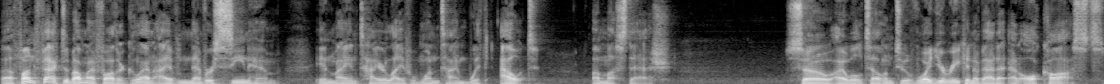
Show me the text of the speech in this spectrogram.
a fun fact about my father, Glenn I have never seen him in my entire life one time without a mustache. So I will tell him to avoid Eureka, Nevada at all costs.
